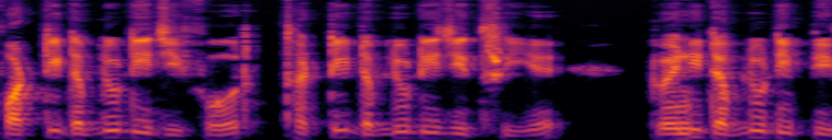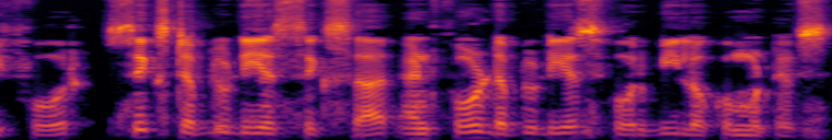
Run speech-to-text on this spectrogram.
40 WDG4, 30 WDG3A, 20 WDP4, 6 WDS6R and 4 WDS4B locomotives.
